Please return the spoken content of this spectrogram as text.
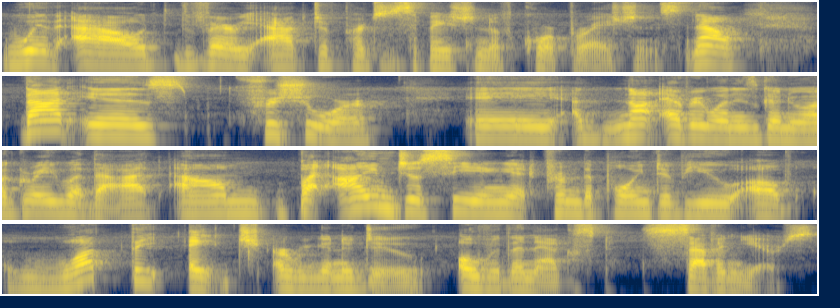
without the very active participation of corporations. Now, that is for sure. A not everyone is going to agree with that um, but i'm just seeing it from the point of view of what the h are we going to do over the next seven years?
